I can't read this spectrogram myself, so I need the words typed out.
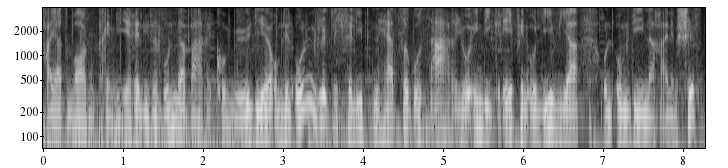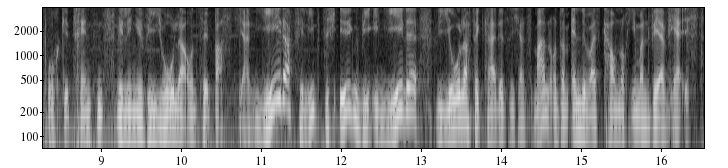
feiert morgen Premiere diese wunderbare Komödie um den unglücklich verliebten Herzog Osario in die Gräfin Olivia und um die nach einem Schiffbruch getrennten Zwillinge Viola und Sebastian. Jeder verliebt sich irgendwie in jede. Viola verkleidet sich als Mann und am Ende weiß kaum noch jemand, wer wer ist.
